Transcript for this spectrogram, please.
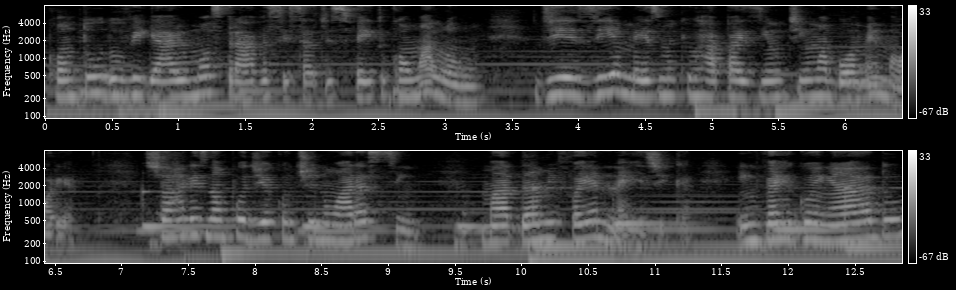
Contudo, o vigário mostrava-se satisfeito com o aluno. Dizia mesmo que o rapazinho tinha uma boa memória. Charles não podia continuar assim. Madame foi enérgica. Envergonhado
